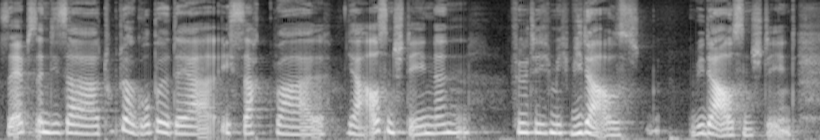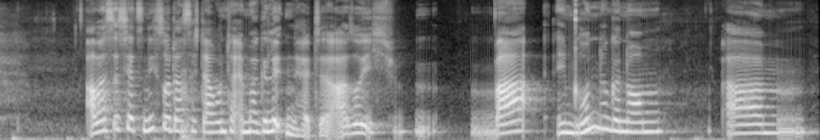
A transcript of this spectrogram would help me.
selbst in dieser Tutorgruppe der, ich sag mal, ja, Außenstehenden, fühlte ich mich wieder, aus, wieder außenstehend. Aber es ist jetzt nicht so, dass ich darunter immer gelitten hätte. Also ich war im Grunde genommen ähm,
